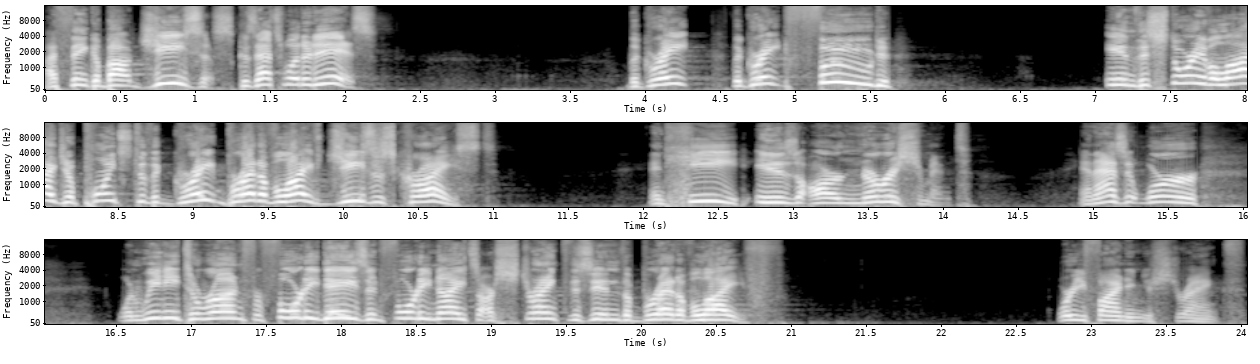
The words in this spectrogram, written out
I think about Jesus, because that's what it is. The great, the great food in the story of Elijah points to the great bread of life, Jesus Christ. And He is our nourishment. And as it were, when we need to run for 40 days and 40 nights, our strength is in the bread of life. Where are you finding your strength?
